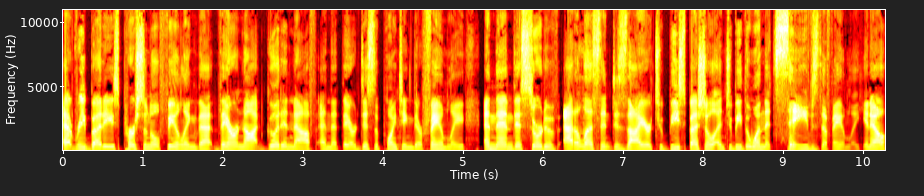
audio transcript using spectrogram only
everybody's personal feeling that they're not good enough and that they're disappointing their family. And then this sort of adolescent desire to be special and to be the one that saves the family, you know?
